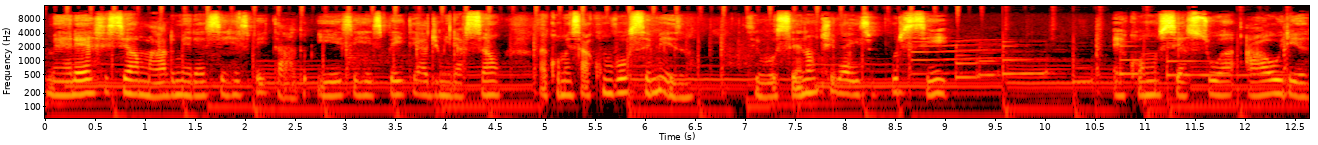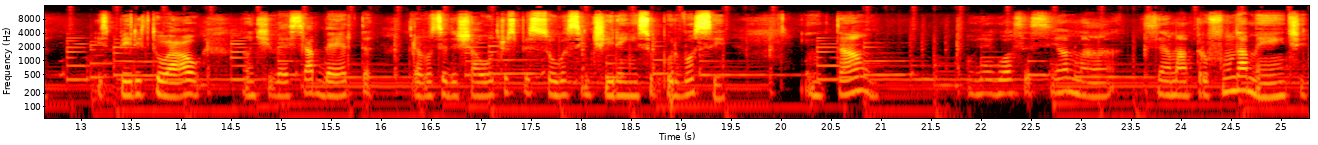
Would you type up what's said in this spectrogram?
merece ser amado, merece ser respeitado. E esse respeito e admiração vai começar com você mesmo. Se você não tiver isso por si, é como se a sua áurea espiritual não tivesse aberta para você deixar outras pessoas sentirem isso por você. Então, o negócio é se amar, se amar profundamente,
